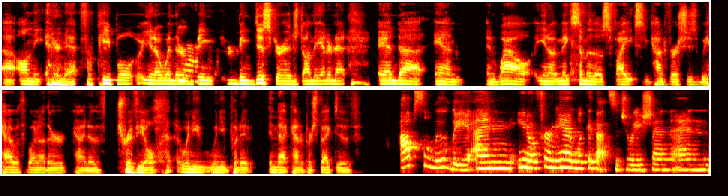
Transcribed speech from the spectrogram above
uh, on the internet for people. You know, when they're yeah. being being discouraged on the internet, and uh, and and wow, you know, it makes some of those fights and controversies we have with one another kind of trivial when you when you put it in that kind of perspective. Absolutely. And, you know, for me, I look at that situation and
